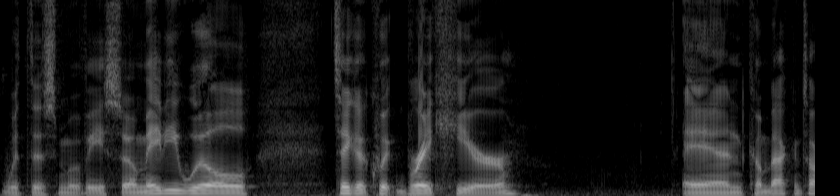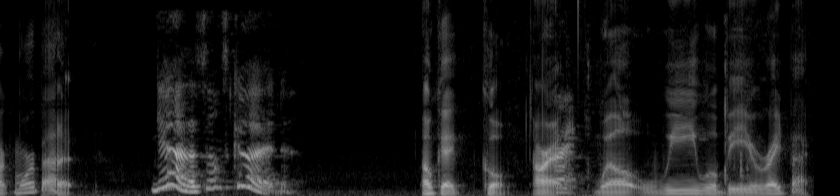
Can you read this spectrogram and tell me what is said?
with this movie, so maybe we'll take a quick break here and come back and talk more about it. Yeah, that sounds good. Okay, cool. All right. right. Well, we will be right back.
